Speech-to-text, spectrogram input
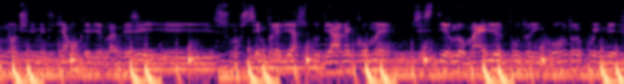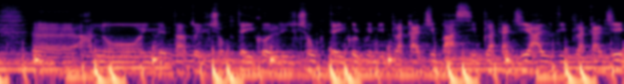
non ci dimentichiamo che gli irlandesi sono sempre lì a studiare come gestirlo meglio il punto di incontro, quindi eh, hanno inventato il chop tackle, il choke tackle, quindi i placaggi bassi, i placaggi alti, i placaggi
